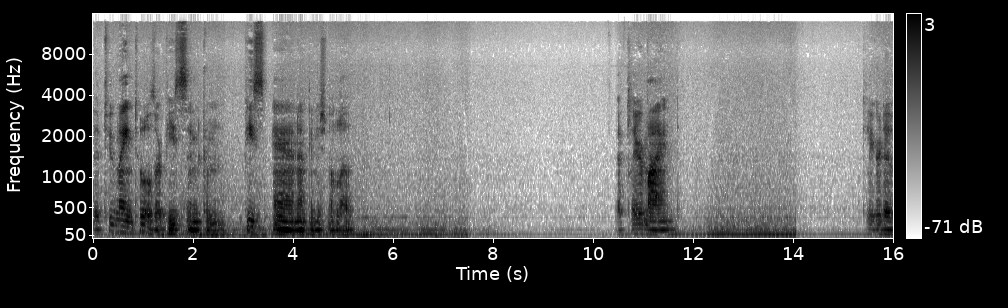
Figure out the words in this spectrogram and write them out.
The two main tools are peace and com- peace and unconditional love. A clear mind, cleared of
